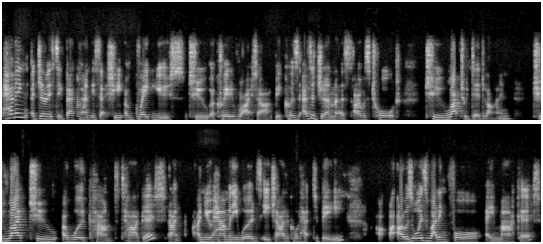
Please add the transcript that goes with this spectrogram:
having a journalistic background is actually of great use to a creative writer because as a journalist, I was taught to write to a deadline, to write to a word count target. I, I knew how many words each article had to be. I was always writing for a market.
